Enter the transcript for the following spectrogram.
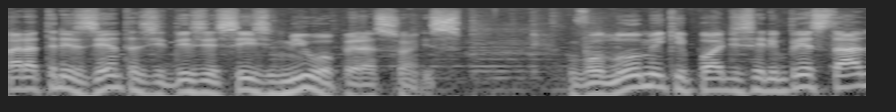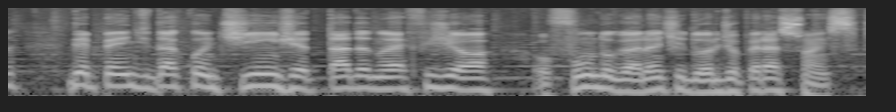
para 316 mil operações. O volume que pode ser emprestado depende da quantia injetada no FGO, o Fundo Garantidor de Operações.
